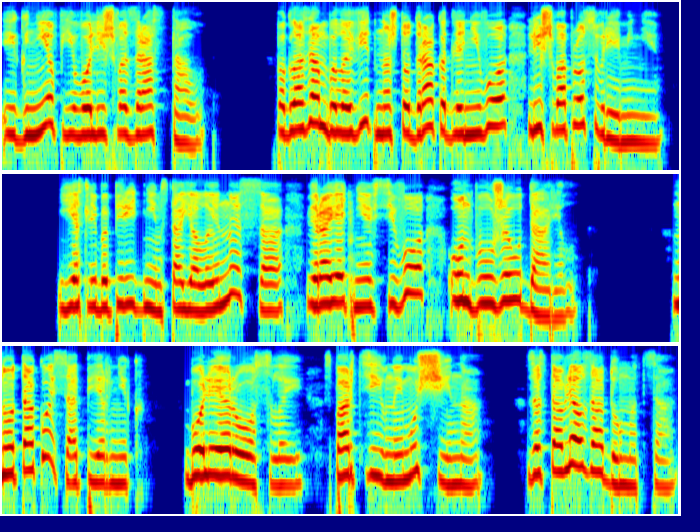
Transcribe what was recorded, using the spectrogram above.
и гнев его лишь возрастал. По глазам было видно, что драка для него лишь вопрос времени. Если бы перед ним стояла Инесса, вероятнее всего, он бы уже ударил. Но такой соперник, более рослый, спортивный мужчина, заставлял задуматься.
